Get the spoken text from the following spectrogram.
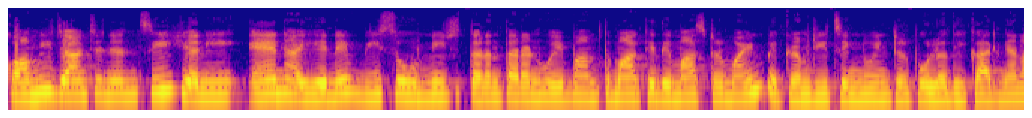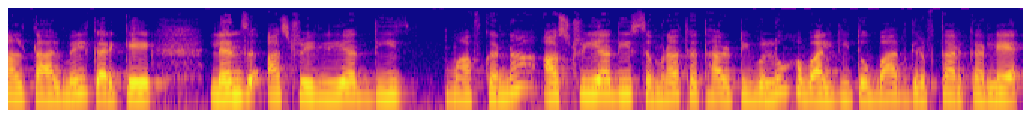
ਕੌਮੀ ਜਾਂਚ ਏਜੰਸੀ ਯਾਨੀ ਐਨਆਈਏ ਨੇ 2019 ਚ ਤਰਨਤਾਰਨ ਹੋਏ ਬੰਬ ਧਮਾਕੇ ਦੇ ਮਾਸਟਰਮਾਈਂਡ ਵਿਕਰਮਜੀਤ ਸਿੰਘ ਨੂੰ ਇੰਟਰਪੋਲ ਅਧਿਕਾਰੀਆਂ ਨਾਲ ਤਾਲਮੇਲ ਕਰਕੇ ਲੈਂਸ ਆਸਟ੍ਰੇਲੀਆ ਦੀ ਮਾਫ ਕਰਨਾ, ਆਸਟਰੀਆ ਦੀ ਸਮਰੱਥ ਅਥਾਰਟੀ ਵੱਲੋਂ ਹਵਾਲਗੀ ਤੋਂ ਬਾਅਦ ਗ੍ਰਿਫਤਾਰ ਕਰ ਲਿਆ ਹੈ।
